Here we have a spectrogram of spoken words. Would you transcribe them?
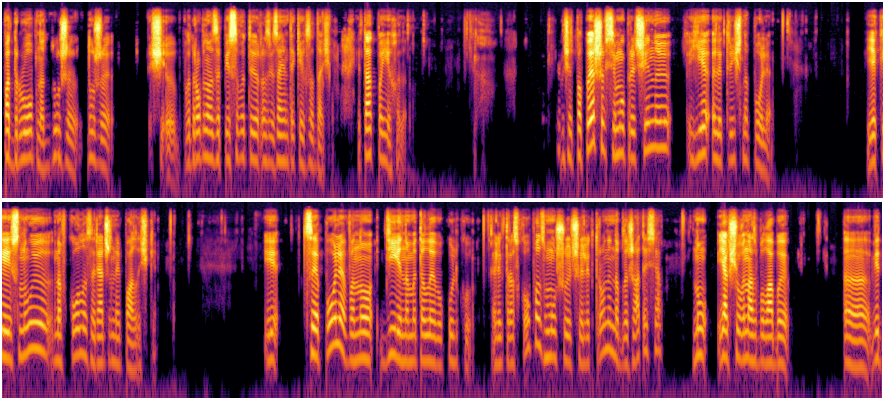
подробно, дуже, дуже подробно записувати розв'язання таких задач. І так, поїхали. По-перше, всьому причиною є електричне поле, яке існує навколо зарядженої палички. І це поле, воно діє на металеву кульку електроскопа, змушуючи електрони наближатися. Ну, якщо нас була би е, від,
